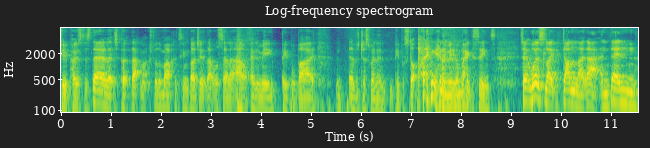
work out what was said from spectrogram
few posters there. Let's put that much for the marketing budget. That will sell it out. NME people buy. It was just when people stopped buying NME on magazines. So it was like done like that. And then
